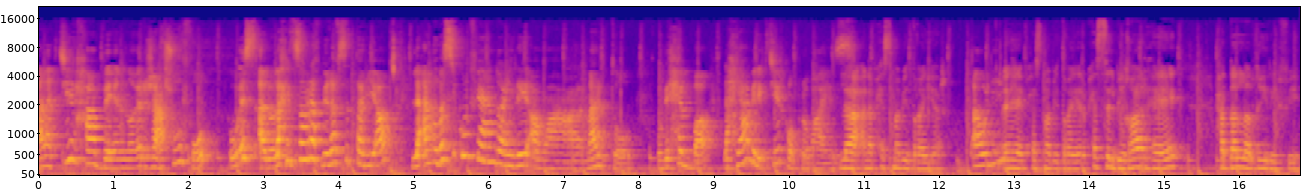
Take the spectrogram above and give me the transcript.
أنا كثير حابة إنه أرجع أشوفه وأسأله رح يتصرف بنفس الطريقة لأنه بس يكون في عنده علاقة مع مرته. وبيحبها رح يعمل كثير compromise لا أنا بحس ما بيتغير قولي إيه بحس ما بيتغير بحس اللي بيغار هيك حتضل الغيرة فيه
